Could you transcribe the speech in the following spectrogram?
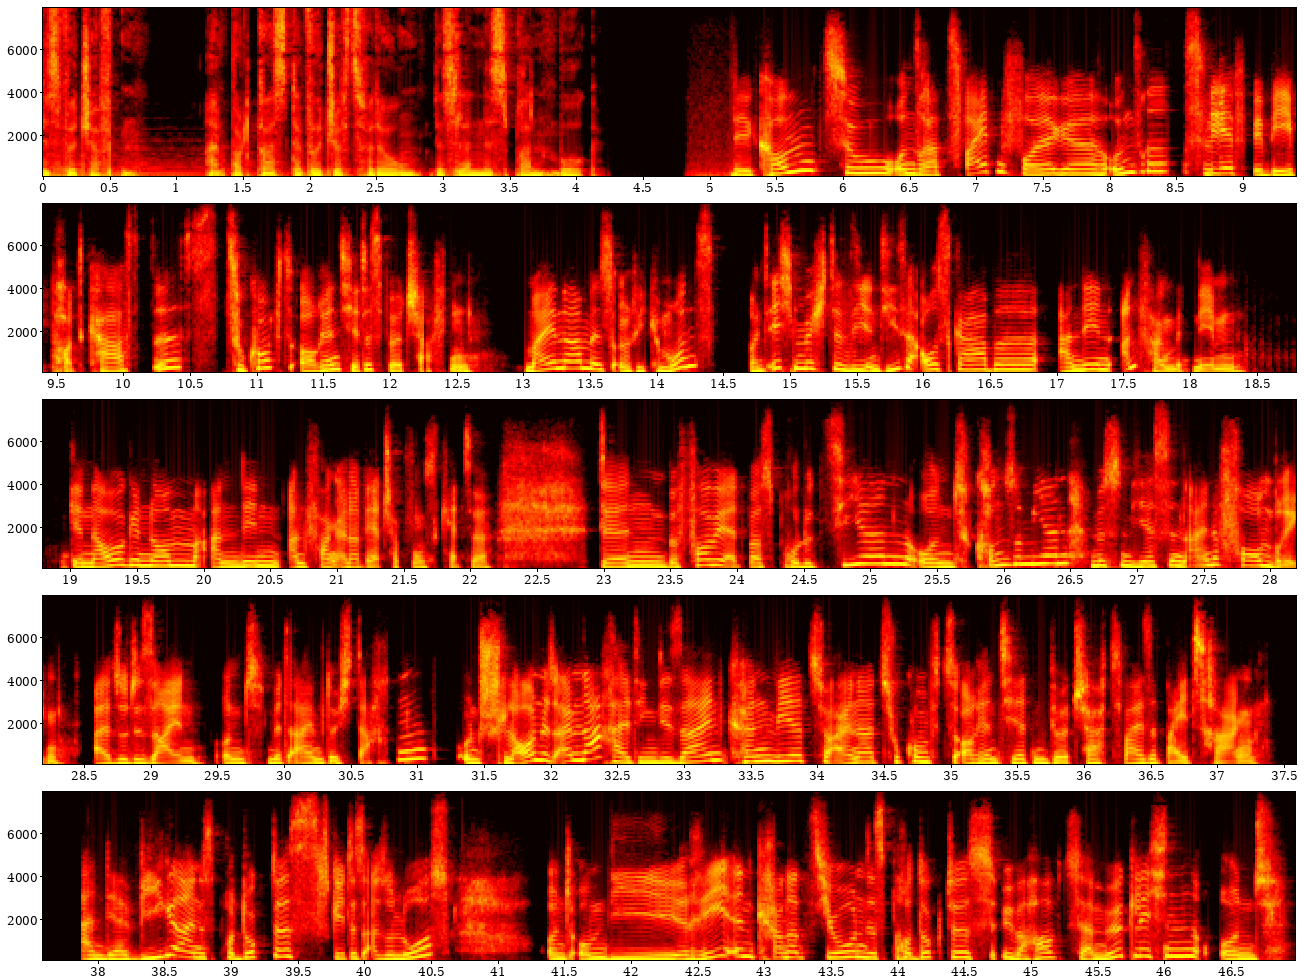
Zukunftsorientiertes Wirtschaften, ein Podcast der Wirtschaftsförderung des Landes Brandenburg. Willkommen zu unserer zweiten Folge unseres WFBB-Podcastes Zukunftsorientiertes Wirtschaften. Mein Name ist Ulrike Munz und ich möchte Sie in diese Ausgabe an den Anfang mitnehmen genauer genommen an den Anfang einer Wertschöpfungskette. Denn bevor wir etwas produzieren und konsumieren, müssen wir es in eine Form bringen, also Design. Und mit einem durchdachten und schlauen, mit einem nachhaltigen Design können wir zu einer zukunftsorientierten Wirtschaftsweise beitragen. An der Wiege eines Produktes geht es also los. Und um die Reinkarnation des Produktes überhaupt zu ermöglichen und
